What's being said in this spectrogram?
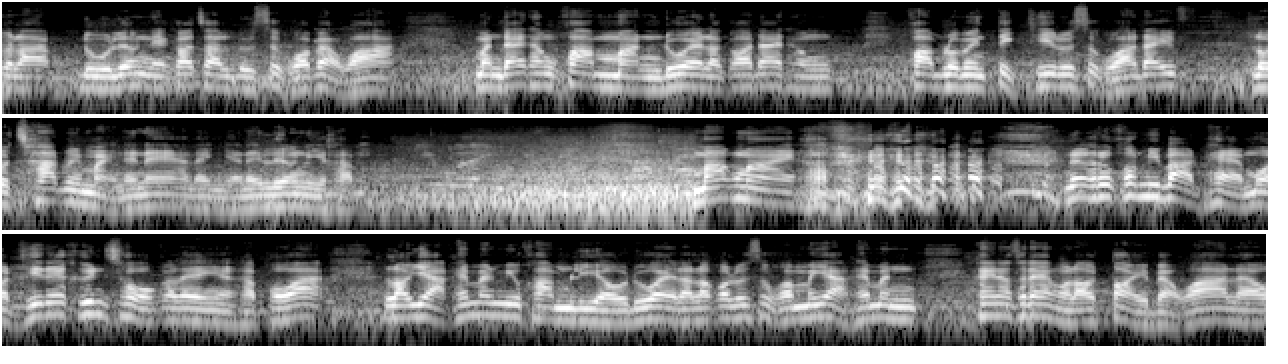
เวลาดูเรื่องเนี้ยก็จะรู้สึกว่าแบบว่า มันได้ทั้งความมันด้วย แล้วก็ได้ทั้งความโรแมนติกที่รู้สึกว่าได้รสชาติใหม่ๆแน่ๆอะไรเงี้ยในเรื่องนี้ครับ มากมายครับ เนี่ยทุกคนมีบาดแผลหมดที่ได้ขึ้นโชกอะไรอย่างเงี้ยครับเพราะว่าเราอยากให้มันมีความเรียวด้วย แล้วเราก็รู้สึกว่าไม่อยากให้มันให้นักแสดงของเราต่อยแบบว่าแล้ว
